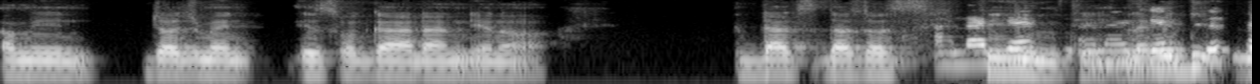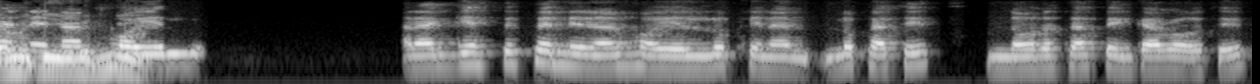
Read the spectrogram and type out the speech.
I mean, judgment is for God and, you know, that's that's just And I guess, him and thing. I Let guess me de- let me depending deal on with how me. you, and I guess depending on how you're looking and look at it, now that I think about it,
